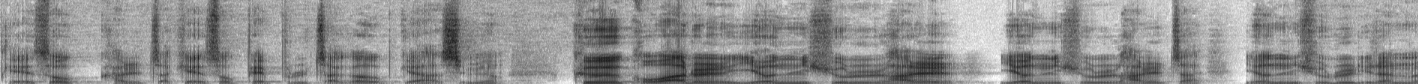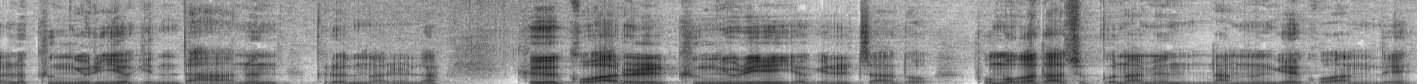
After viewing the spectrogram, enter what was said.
계속할 자, 계속 베풀 자가 없게 하시며 그 고아를 연휴할 연휴할 자, 연휴이라는 말로 극률이 여긴다는 그런 말입니다. 그 고아를 극률이 여길 자도 부모가 다 죽고 나면 남는 게 고아인데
